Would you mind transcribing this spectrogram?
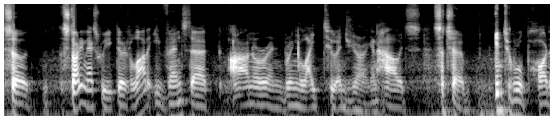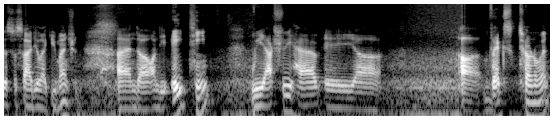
so starting next week, there's a lot of events that honor and bring light to engineering and how it's such a integral part of society, like you mentioned. And uh, on the 18th, we actually have a uh, uh, VEX tournament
